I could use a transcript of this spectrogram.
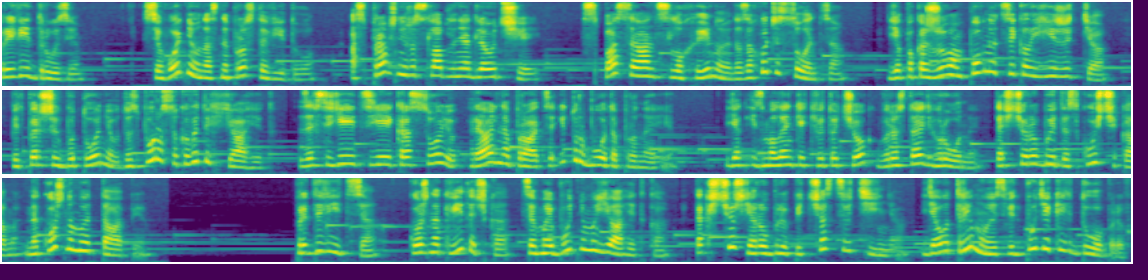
Привіт, друзі! Сьогодні у нас не просто відео, а справжнє розслаблення для очей. Спа-сеанс з лохиною на заході сонця. Я покажу вам повний цикл її життя від перших бутонів до збору соковитих ягід. За всією цією красою реальна праця і турбота про неї. Як із маленьких квіточок виростають грони, та що робити з кущиками на кожному етапі. Придивіться, кожна квіточка це в майбутньому ягідка. Так що ж я роблю під час цвітіння? Я отримуюсь від будь-яких добрив.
